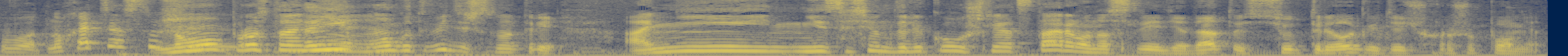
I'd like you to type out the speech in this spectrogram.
Вот, ну хотя, слушай... Ну, просто да они не, могут, видишь, смотри, они не совсем далеко ушли от старого наследия, да, то есть всю трилогию эти очень хорошо помнят.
